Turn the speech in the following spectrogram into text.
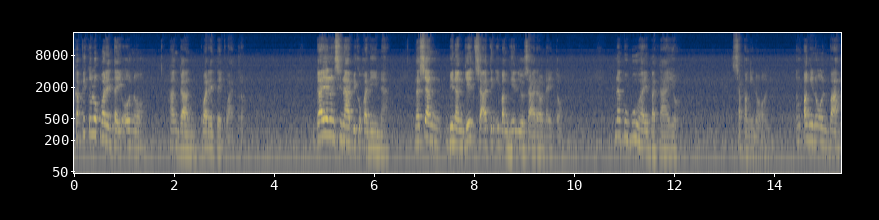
Kapitulo 41 hanggang 44. Gaya ng sinabi ko kanina, na siyang binanggit sa ating Ibanghilyo sa araw na ito, nabubuhay ba tayo sa Panginoon? Ang Panginoon ba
